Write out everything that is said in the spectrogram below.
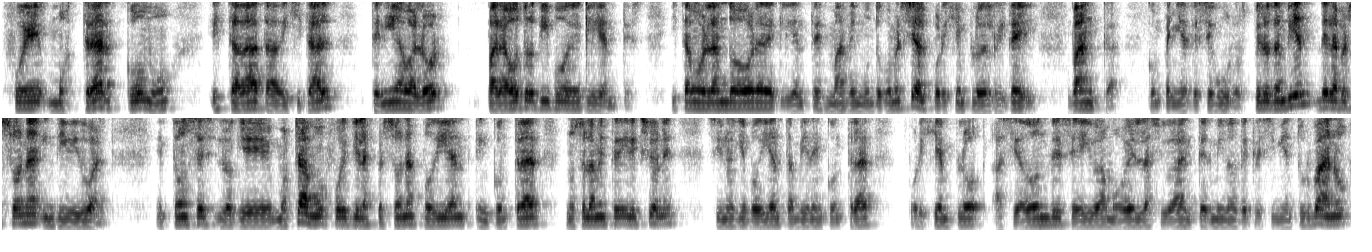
fue mostrar cómo esta data digital tenía valor para otro tipo de clientes. Y estamos hablando ahora de clientes más del mundo comercial, por ejemplo, del retail, banca, compañías de seguros, pero también de la persona individual. Entonces, lo que mostramos fue que las personas podían encontrar no solamente direcciones, sino que podían también encontrar, por ejemplo, hacia dónde se iba a mover la ciudad en términos de crecimiento urbano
